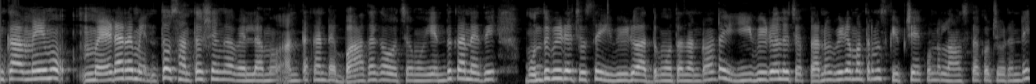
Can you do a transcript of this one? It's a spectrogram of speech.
ఇంకా మేము మేడారం ఎంతో సంతోషంగా వెళ్ళాము. అంతకంటే బాధగా వచ్చాము. ఎందుకనేది? ముందు వీడియో చూస్తే ఈ వీడియో అర్థమవుతుంది అంటే ఈ వీడియోలో చెప్తాను వీడియో మాత్రం స్కిప్ చేయకుండా లాస్ట్ దాకా చూడండి.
